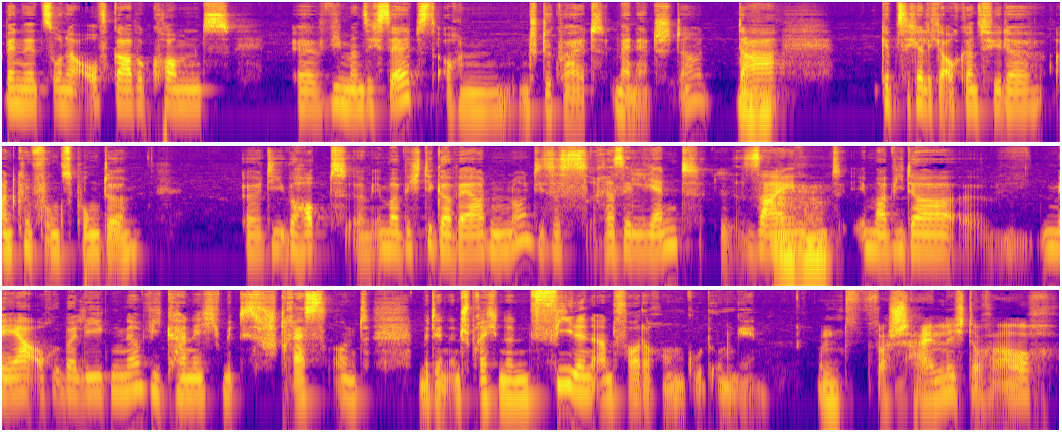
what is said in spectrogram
wenn jetzt so eine Aufgabe kommt, äh, wie man sich selbst auch ein, ein Stück weit managt. Ne? Da mhm. gibt es sicherlich auch ganz viele Anknüpfungspunkte, äh, die überhaupt äh, immer wichtiger werden. Ne? Dieses resilient sein mhm. und immer wieder äh, mehr auch überlegen, ne? wie kann ich mit Stress und mit den entsprechenden vielen Anforderungen gut umgehen. Und wahrscheinlich doch auch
